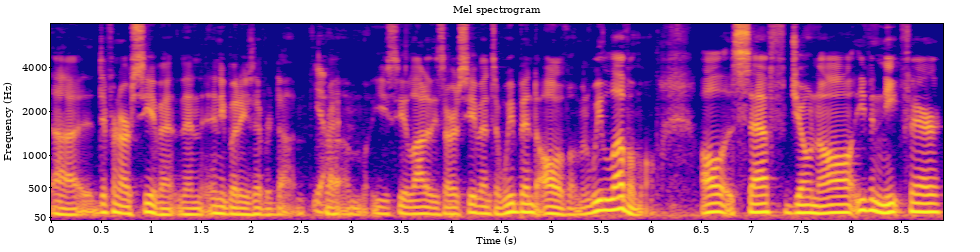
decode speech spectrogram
uh, different RC event than anybody's ever done. Yeah. Um, you see a lot of these RC events, and we've been to all of them, and we love them all. All Seth, Joe Nall, even Neat Fair,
